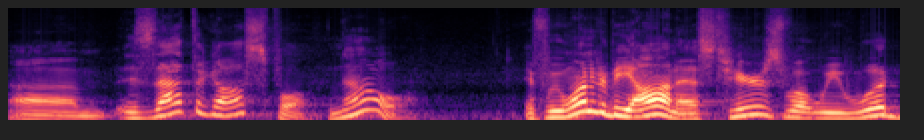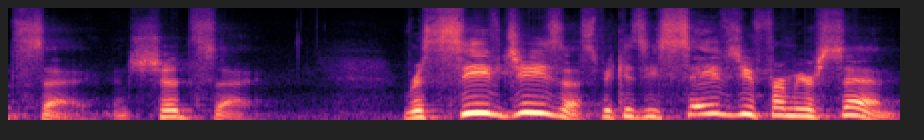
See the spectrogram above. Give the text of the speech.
Um, is that the gospel? No. If we wanted to be honest, here's what we would say and should say Receive Jesus because he saves you from your sin.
